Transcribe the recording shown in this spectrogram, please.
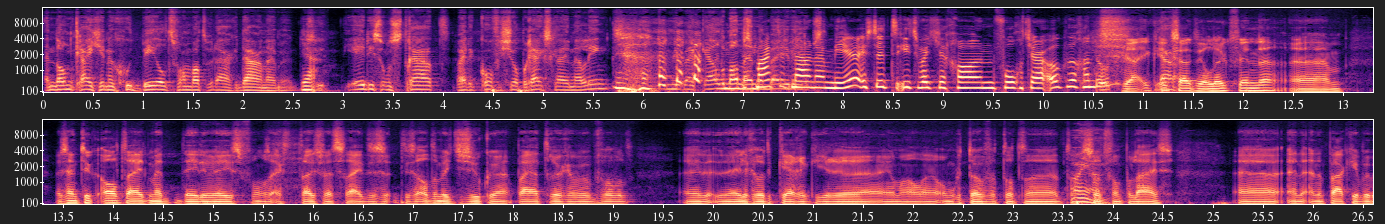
en dan krijg je een goed beeld van wat we daar gedaan hebben. Dus Ja. Die Edisonstraat, bij de koffieshop rechts ga je naar links. Dan kom je bij Kelderman en dan Smaakt ben je het nou op naar meer? Is dit iets wat je gewoon volgend jaar ook wil gaan doen? Ja, ik, Ja. ik zou het heel leuk vinden. Ehm, we zijn natuurlijk altijd met DDW's voor ons echt een thuiswedstrijd. Dus het is altijd een beetje zoeken. Een paar jaar terug hebben we bijvoorbeeld eh, een hele grote kerk hier eh, helemaal eh, omgetoverd tot, eh, tot Oh een ja. soort van paleis. Eh, en, en een paar keer bij,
